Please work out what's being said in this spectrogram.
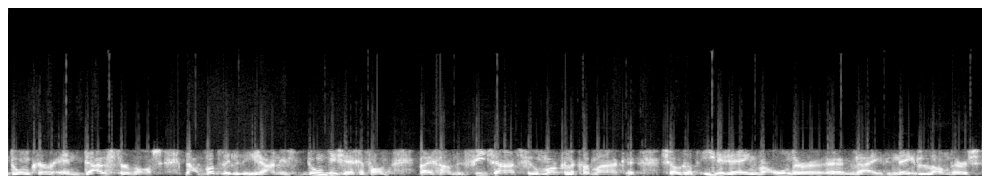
donker en duister was. Nou, wat willen de Iraniërs doen? Die zeggen van, wij gaan de visa's veel makkelijker maken. Zodat iedereen, waaronder wij, de Nederlanders,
